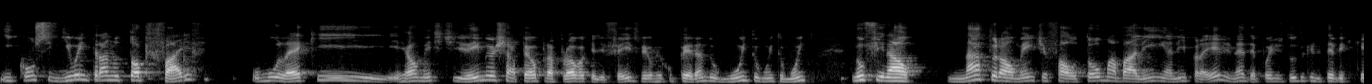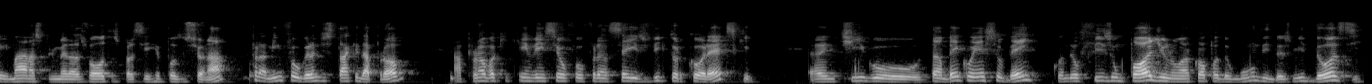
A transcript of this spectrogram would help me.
e conseguiu entrar no top 5 o moleque realmente tirei meu chapéu para a prova que ele fez, veio recuperando muito, muito, muito. No final, naturalmente faltou uma balinha ali para ele, né? Depois de tudo que ele teve que queimar nas primeiras voltas para se reposicionar. Para mim foi o grande destaque da prova. A prova que quem venceu foi o francês Victor Koretsky, antigo, também conheço bem, quando eu fiz um pódio numa Copa do Mundo em 2012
